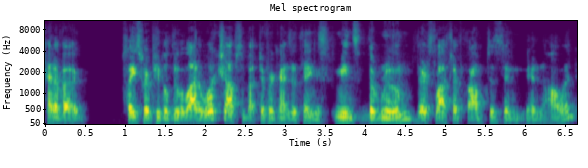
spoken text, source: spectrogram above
kind of a place where people do a lot of workshops about different kinds of things. It means the room. There's lots of Ruimtes in, in Holland,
